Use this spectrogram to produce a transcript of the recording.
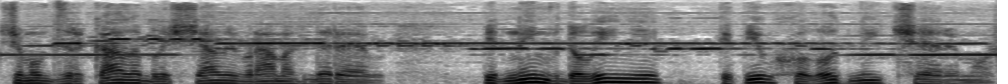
що, мов дзеркала, блищали в рамах дерев. Під ним в долині кипів холодний черемош.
